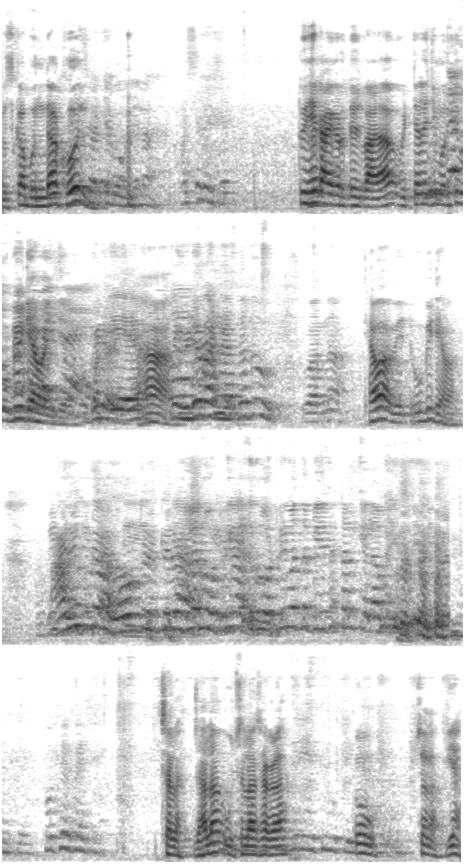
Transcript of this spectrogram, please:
उसका बुंदा खोल. तू हे काय करतोय बाळा? विठ्ठलाची मूर्ती उभी ठेवायची. हा. व्हिडिओ काढणार ना तू? ठेवा वि- उभी ठेवा. हो, चला झाला उचला सगळा. हो चला घ्या.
